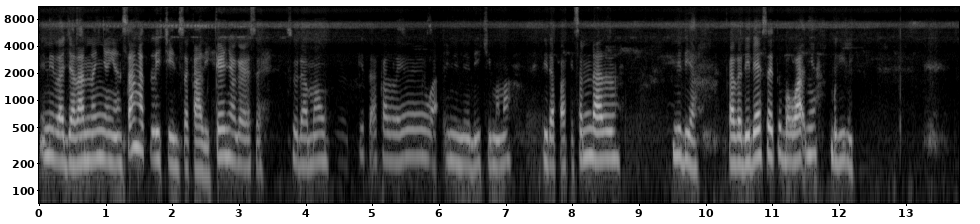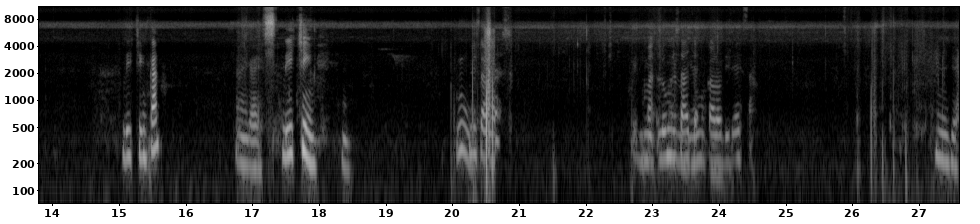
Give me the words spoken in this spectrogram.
Inilah jalanannya yang sangat licin sekali. Kayaknya guys ya sudah mau kita akan lewat ini nih licin mama. Tidak pakai sendal. Ini dia. Kalau di desa itu bawanya begini. Licin kan? Nah guys licin. Uh. bisa guys maklumi saja kalau di desa. Ini dia.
